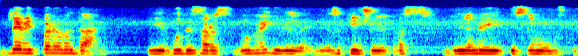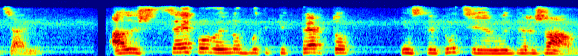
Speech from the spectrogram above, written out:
9 перевидань. І буде зараз нове ювілей. Я закінчую якраз для неї після мову спеціально. Але ж це повинно бути підперто інституціями держави.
